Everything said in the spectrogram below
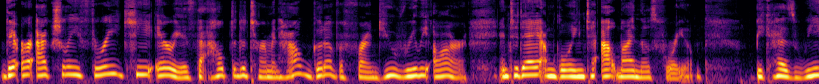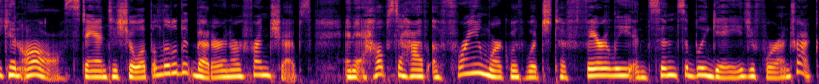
There are actually three key areas that help to determine how good of a friend you really are. And today I'm going to outline those for you because we can all stand to show up a little bit better in our friendships. And it helps to have a framework with which to fairly and sensibly gauge if we're on track.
